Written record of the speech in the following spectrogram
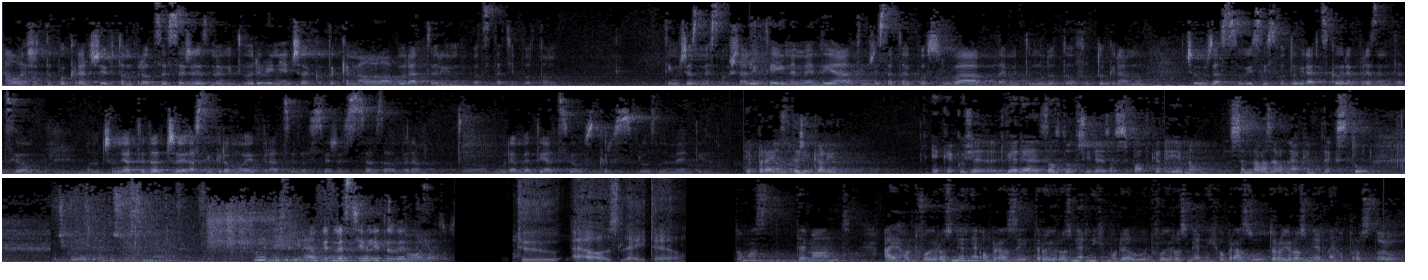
ale že to pokračuje v tom procese, že sme vytvorili niečo ako také malé laboratórium v podstate potom. Tým, že sme skúšali tie iné médiá, tým, že sa to aj posúva, dajme tomu do toho fotogramu, čo už zase súvisí s fotografickou reprezentáciou, čo mňa teda, čo je asi gro mojej práce zase, že sa zaoberám tou remediáciou skrz rôzne médiá. Je právě, jste říkali, jak jakože 2D, zase do 3D, zase zpátky. Jednou jsem narazila v nějakém textu, Počkej, já to najít. Tu je ne? Aby jsme stihli to No, já Two hours later. Thomas Demand a jeho dvojrozměrné obrazy trojrozměrných modelů dvojrozměrných obrazů trojrozměrného prostoru.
